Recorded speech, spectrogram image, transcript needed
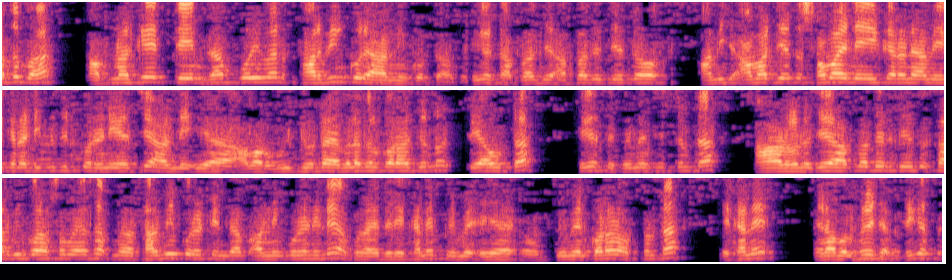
অথবা আপনাকে টেন রাব পরিমাণ সার্ভিং করে আর্নিং করতে হবে, ঠিক আছে? আপনার যে, আপনাদের যেহেতু, আমি, আমার যেহেতু সময় নেই, এই কারণে আমি এখানে ডিপোজিট করে নিয়েছি, আর আমার উইথড্রোটা অ্যাভেলেবেল করার জন্য পে আউটটা ঠিক আছে? পেমেন্ট সিস্টেমটা আর হলো যে আপনাদের যেহেতু সার্ভিং করার সময় আছে, আপনারা সার্ভিং করে টেন রাব আর্নিং করে নিলে আপনাদের এখানে পেমেন্ট করার অপশনটা এখানে এনাবল হয়ে যাবে, ঠিক আছে?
